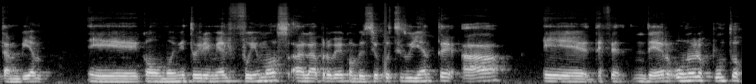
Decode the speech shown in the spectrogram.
también como movimiento gremial fuimos a la propia convención constituyente a defender uno de los puntos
